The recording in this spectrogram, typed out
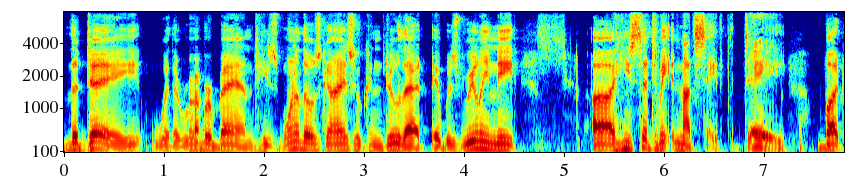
the day with a rubber band. He's one of those guys who can do that. It was really neat. Uh, he said to me, not save the day, but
